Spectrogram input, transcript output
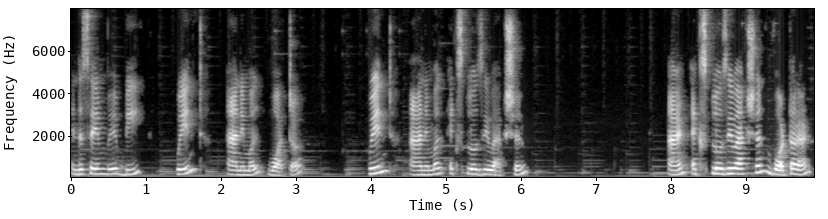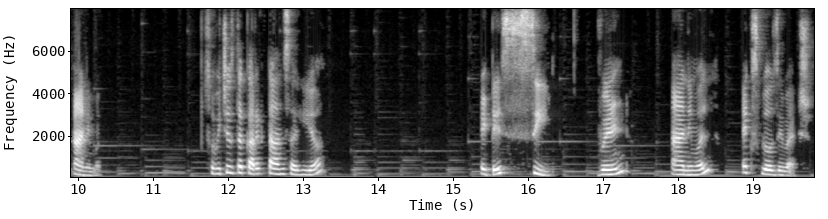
In the same way B, wind, animal, water. Wind, animal, explosive action. And explosive action, water and animal. So which is the correct answer here? It is C. Wind, animal, explosive action.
